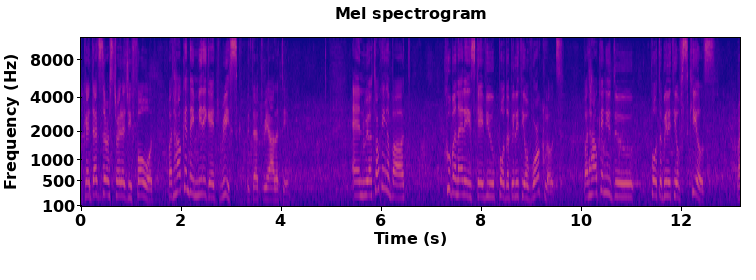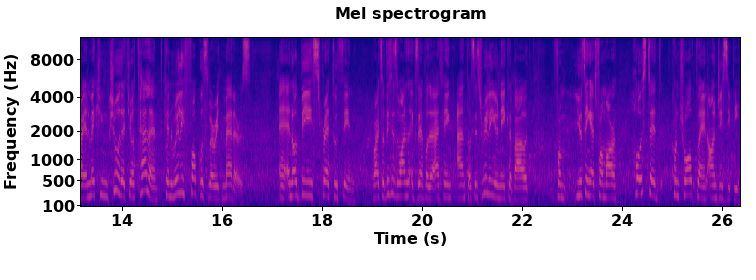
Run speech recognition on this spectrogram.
Okay, that's their strategy forward. But how can they mitigate risk with that reality? And we are talking about Kubernetes gave you portability of workloads, but how can you do portability of skills, right? And making sure that your talent can really focus where it matters and not be spread too thin. Right, so this is one example that I think Anthos is really unique about from using it from our hosted control plane on GCP.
